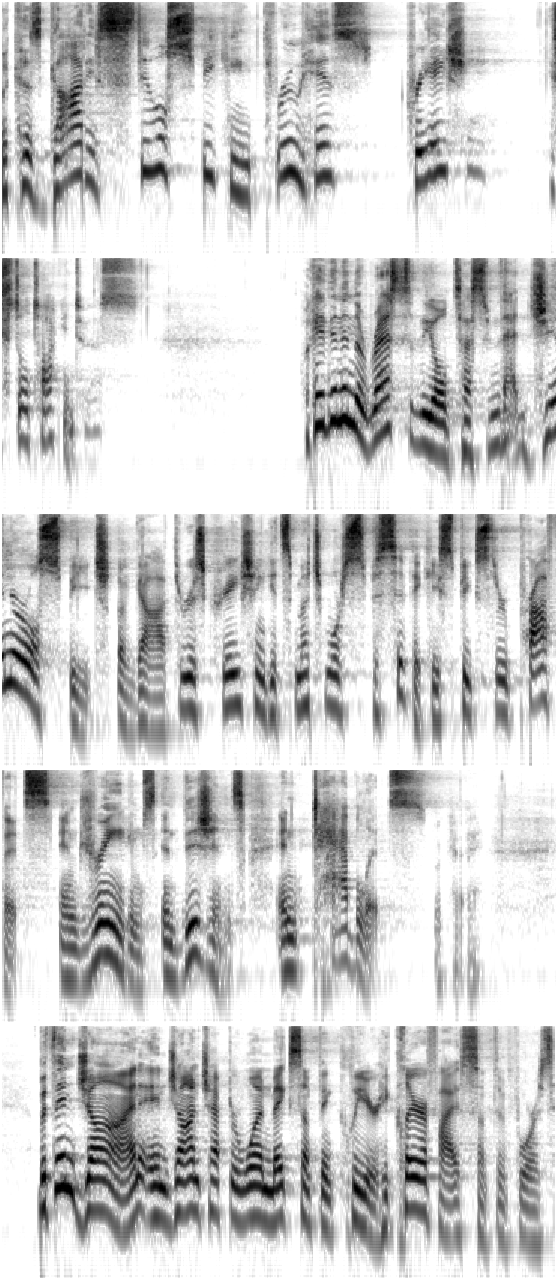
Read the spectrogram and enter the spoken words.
because God is still speaking through His creation. He's still talking to us. Okay, then in the rest of the Old Testament, that general speech of God through his creation gets much more specific. He speaks through prophets and dreams and visions and tablets, okay? But then John, in John chapter 1, makes something clear. He clarifies something for us.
